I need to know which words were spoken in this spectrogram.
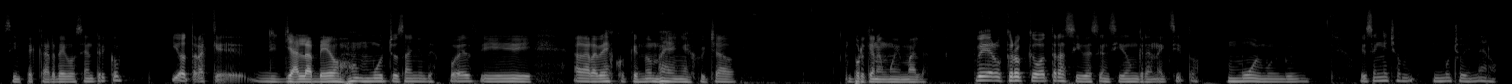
sin pecar de egocéntrico. Y otras que ya las veo muchos años después y agradezco que no me hayan escuchado porque eran muy malas. Pero creo que otras sí hubiesen sido un gran éxito. Muy, muy, muy. Hubiesen hecho mucho dinero.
